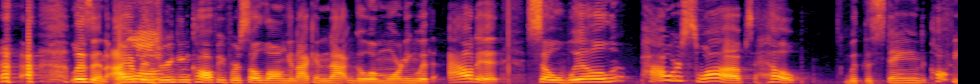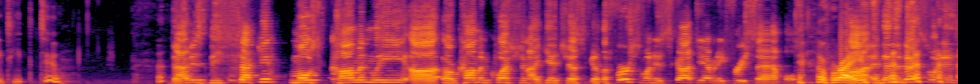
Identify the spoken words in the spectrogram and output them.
Listen, I have Come been uh-huh. drinking coffee for so long and I cannot go a morning without it. So will power swabs help with the stained coffee teeth too. that is the second most commonly uh, or common question I get, Jessica. The first one is, Scott, do you have any free samples? right. Uh, and then the next one is,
